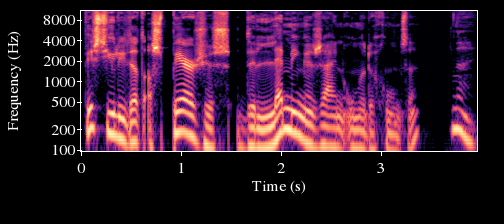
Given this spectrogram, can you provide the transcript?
Wisten jullie dat asperges de lemmingen zijn onder de groenten? Nee.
